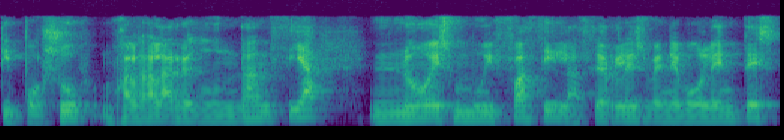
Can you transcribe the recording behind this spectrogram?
tipo sub, valga la redundancia, no es muy fácil hacerles benevolentes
